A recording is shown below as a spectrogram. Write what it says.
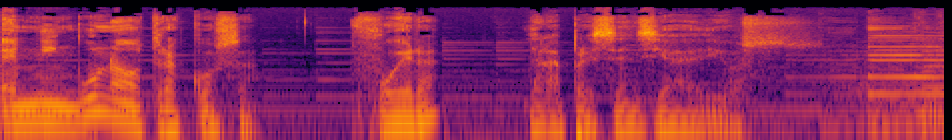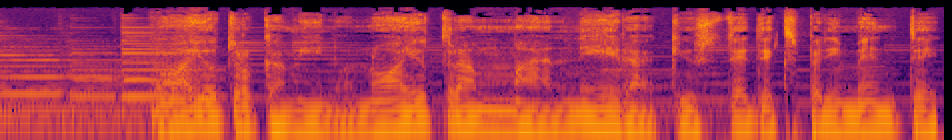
en ninguna otra cosa fuera de la presencia de Dios. No hay otro camino, no hay otra manera que usted experimente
